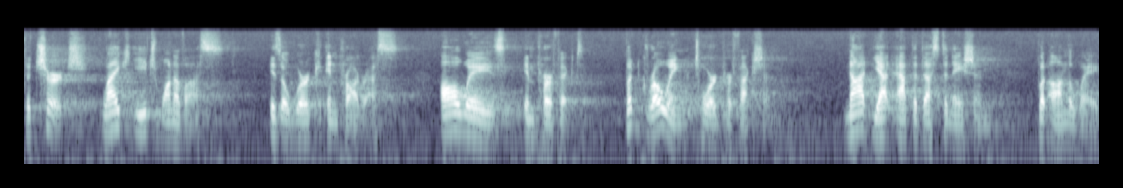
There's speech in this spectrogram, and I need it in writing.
The church, like each one of us, is a work in progress, always imperfect, but growing toward perfection. Not yet at the destination, but on the way.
